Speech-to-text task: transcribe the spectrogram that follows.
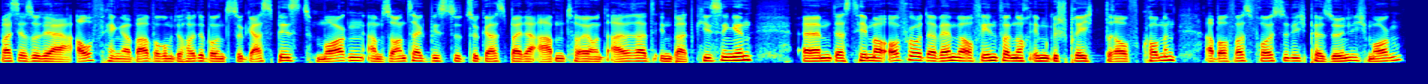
was ja so der Aufhänger war, warum du heute bei uns zu Gast bist. Morgen am Sonntag bist du zu Gast bei der Abenteuer und Allrad in Bad Kissingen. Ähm, das Thema Offroad, da werden wir auf jeden Fall noch im Gespräch drauf kommen. Aber auf was freust du dich persönlich morgen?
